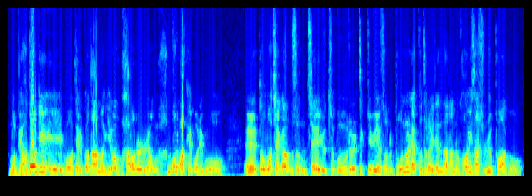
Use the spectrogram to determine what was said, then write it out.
뭐 몇 억이 뭐 될 거다 막 이런 발언을 그냥 함부로 막 해버리고 예, 또 뭐 제가 무슨 제 유튜브를 듣기 위해서는 돈을 내고 들어야 된다라는 허위 사실을 유포하고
